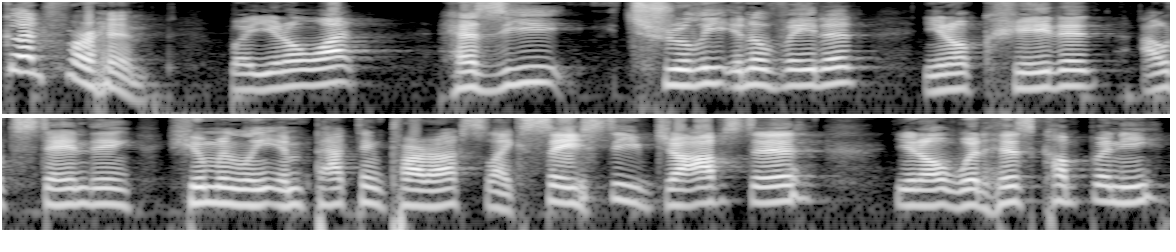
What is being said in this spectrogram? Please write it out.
good for him. But you know what? Has he truly innovated? You know, created outstanding, humanly impacting products like say Steve Jobs did. You know, with his company.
